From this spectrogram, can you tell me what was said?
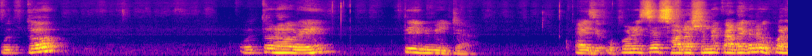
উত্তর উত্তর হবে তিন মিটার। এই যে উপরে নিচে ছয়টা শূন্য কাটা গেলে উপরে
